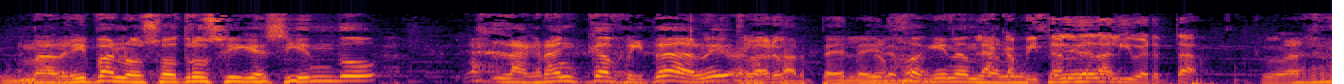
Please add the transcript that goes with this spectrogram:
Madrid para nosotros sigue siendo la gran capital, ¿eh? Los carteles y demás. en La capital de la libertad. Claro.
